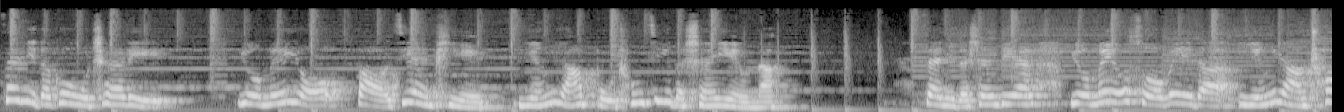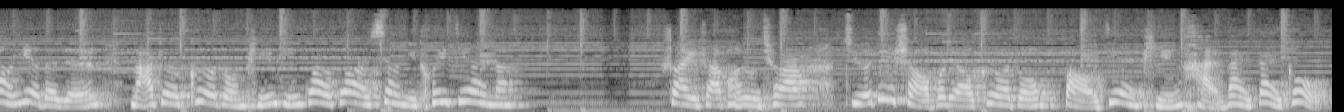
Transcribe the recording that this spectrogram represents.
在你的购物车里有没有保健品、营养补充剂的身影呢？在你的身边有没有所谓的营养创业的人，拿着各种瓶瓶罐罐向你推荐呢？刷一刷朋友圈，绝对少不了各种保健品海外代购。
